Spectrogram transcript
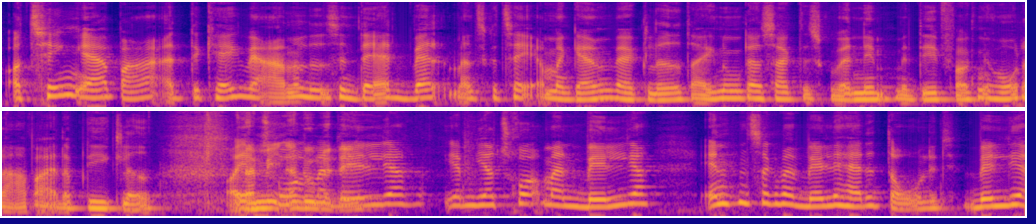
Og ting er bare, at det kan ikke være anderledes, end det er et valg, man skal tage, og man gerne vil være glad. Der er ikke nogen, der har sagt, at det skulle være nemt, men det er fucking hårdt arbejde at blive glad. Og jeg Hvad tror, man vælger? Jamen, jeg tror, man vælger Enten så kan man vælge at have det dårligt, vælge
